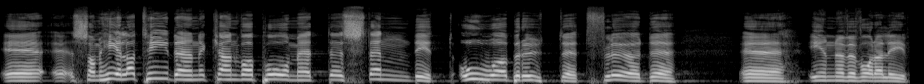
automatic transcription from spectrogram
eh, eh, som hela tiden kan vara på med ett eh, ständigt oavbrutet flöde eh, in över våra liv.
